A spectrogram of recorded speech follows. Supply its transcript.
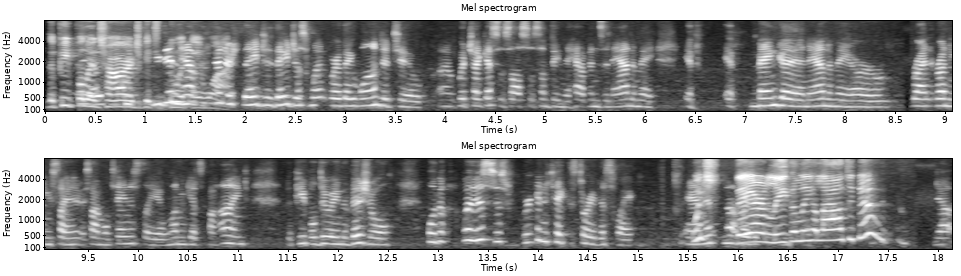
the people in charge get to do what they want. Finish. They they just went where they wanted to, uh, which I guess is also something that happens in anime. If if manga and anime are run, running simultaneously and one gets behind, the people doing the visual will go, well, this is we're going to take the story this way, and which they are legally allowed to do. Yeah,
